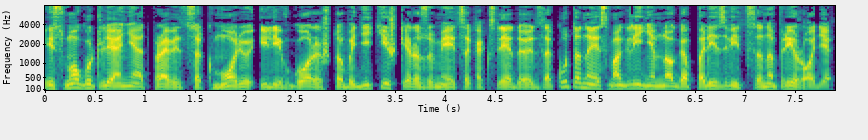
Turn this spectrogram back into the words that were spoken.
и смогут ли они отправиться к морю или в горы, чтобы детишки, разумеется, как следует закутанные, смогли немного порезвиться на природе.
